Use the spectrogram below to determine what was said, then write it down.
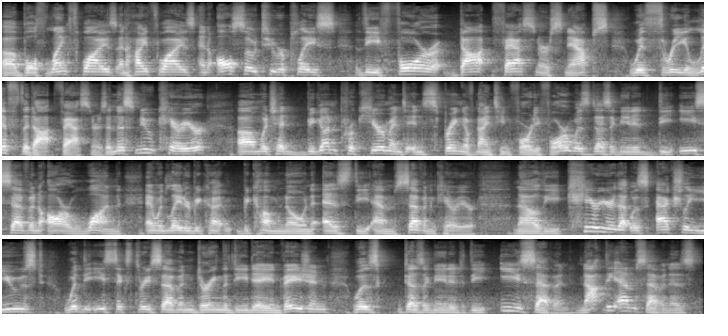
uh, both lengthwise and heightwise, and also to replace the four dot fastener snaps with three lift the dot fasteners. And this new carrier um, which had begun procurement in spring of 1944, was designated the E7R1 and would later become, become known as the M7 carrier. Now, the carrier that was actually used with the E637 during the D-Day invasion was designated the E7, not the M7 as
